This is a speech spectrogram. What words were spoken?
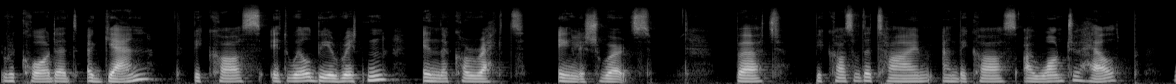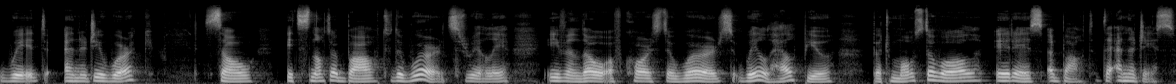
recorded again because it will be written in the correct English words. But because of the time and because I want to help with energy work, so it's not about the words really, even though, of course, the words will help you, but most of all, it is about the energies.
